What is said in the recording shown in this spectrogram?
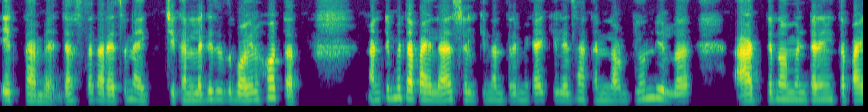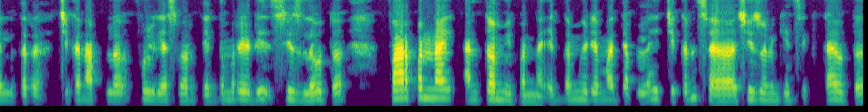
एक तांब्या. जास्त करायचं नाही. चिकन लगेचच बॉईल होतात आणि तुम्ही तर पाहिलं असेल, की नंतर मी काय केलं झाकण लावून ठेवून दिलं. आठ ते नऊ मिनिटांनी इथं पाहिलं तर चिकन आपलं फुल गॅसवरती एकदम रेडी शिजलं होतं. फार पण नाही आणि कमी पण नाही. एकदम मीडियममध्ये आपल्याला हे चिकन शिजून शिजवून घ्यायचे. काय होतं,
